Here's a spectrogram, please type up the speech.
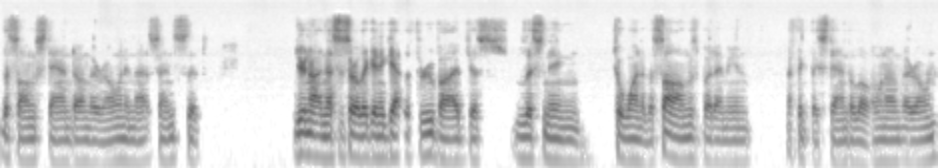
the songs stand on their own in that sense that you're not necessarily going to get the through vibe just listening to one of the songs, but I mean, I think they stand alone on their own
